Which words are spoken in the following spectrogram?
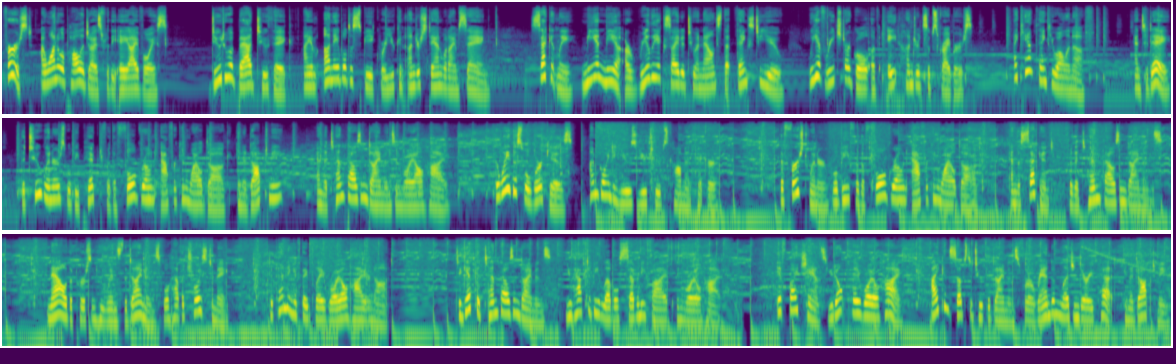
First, I want to apologize for the AI voice. Due to a bad toothache, I am unable to speak where you can understand what I'm saying. Secondly, me and Mia are really excited to announce that thanks to you, we have reached our goal of 800 subscribers. I can't thank you all enough. And today, the two winners will be picked for the full grown African wild dog in Adopt Me and the 10,000 diamonds in Royale High. The way this will work is I'm going to use YouTube's comment picker. The first winner will be for the full grown African wild dog and the second for the 10,000 diamonds. Now the person who wins the diamonds will have a choice to make, depending if they play Royale High or not. To get the 10,000 diamonds, you have to be level 75 in Royale High. If by chance you don't play Royale High, I can substitute the diamonds for a random legendary pet in Adopt Me.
